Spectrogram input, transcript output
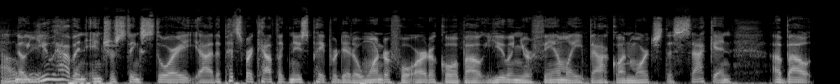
Now, you have an interesting story. Uh, the Pittsburgh Catholic newspaper did a wonderful article about you and your family back on March the 2nd about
